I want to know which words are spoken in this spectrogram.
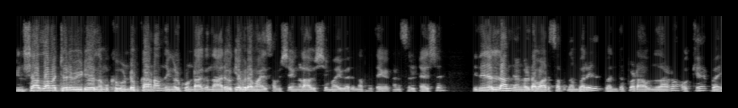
ഇൻഷാല്ല മറ്റൊരു വീഡിയോയിൽ നമുക്ക് വീണ്ടും കാണാം. നിങ്ങൾക്കുണ്ടാകുന്ന ആരോഗ്യപരമായ സംശയങ്ങൾ ആവശ്യമായി വരുന്ന പ്രത്യേക കൺസൾട്ടേഷൻ. ഇതിനെല്ലാം ഞങ്ങളുടെ വാട്സപ്പ് നമ്പറിൽ ബന്ധപ്പെടാവുന്നതാണ്. Okay bye.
